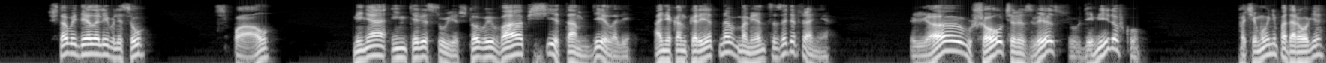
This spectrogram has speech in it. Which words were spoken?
— Что вы делали в лесу? — Спал. — Меня интересует, что вы вообще там делали, а не конкретно в момент задержания. — я шел через лес в Демидовку. Почему не по дороге?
